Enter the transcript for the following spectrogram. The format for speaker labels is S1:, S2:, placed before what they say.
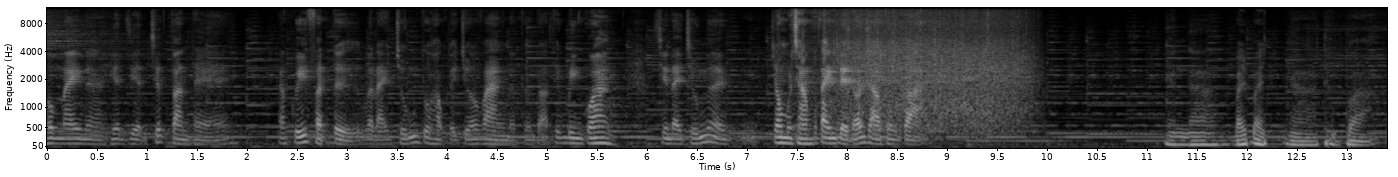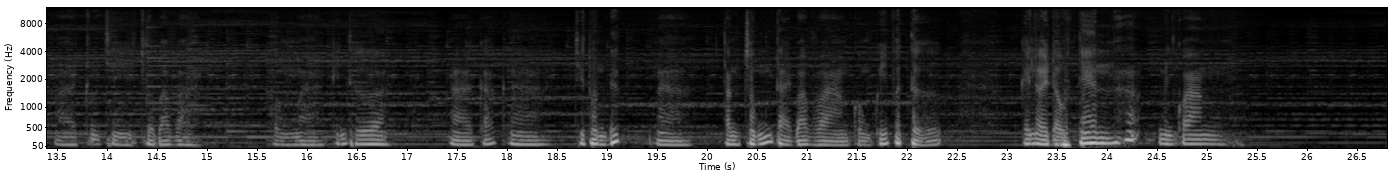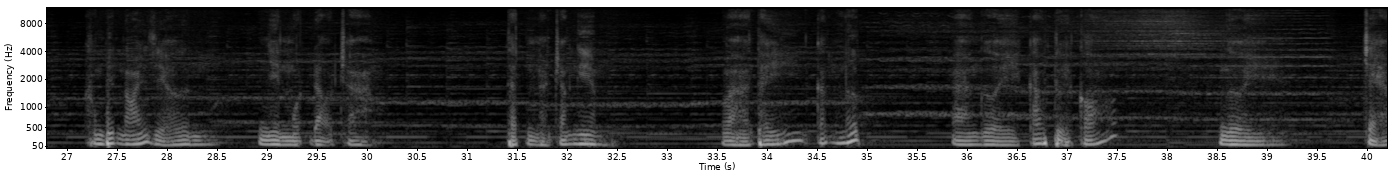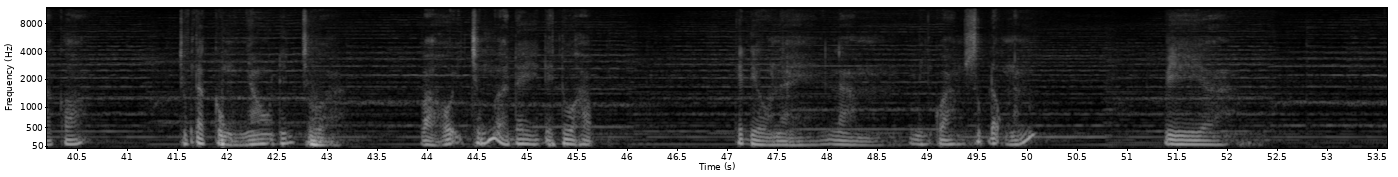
S1: hôm nay là hiện diện trước toàn thể các quý Phật tử và đại chúng tu học tại chùa Vàng là Thượng tọa Thích Minh Quang. Xin đại chúng ờ, cho một tràng pháo tay để đón chào Thượng tọa.
S2: Nên à, bái bạch à, Thượng tọa à, trụ trì chùa Ba Vàng cùng kính thưa các chư tôn đức tăng chúng tại Ba Vàng cùng quý Phật tử. Cái lời đầu tiên, Minh Quang không biết nói gì hơn nhìn một đạo tràng thật là trang nghiêm. Và thấy các lớp à, người cao tuổi có người trẻ có. Chúng ta cùng nhau đến chùa và hội chúng ở đây để tu học. Cái điều này làm minh quang xúc động lắm. Vì à,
